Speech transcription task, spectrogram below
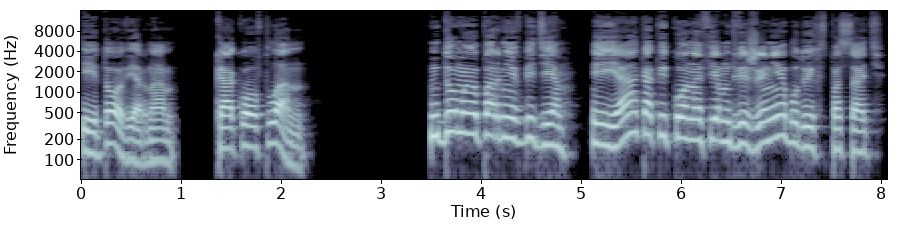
«И то верно. Каков план?» «Думаю, парни в беде. И я, как икона фем-движения, буду их спасать»,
